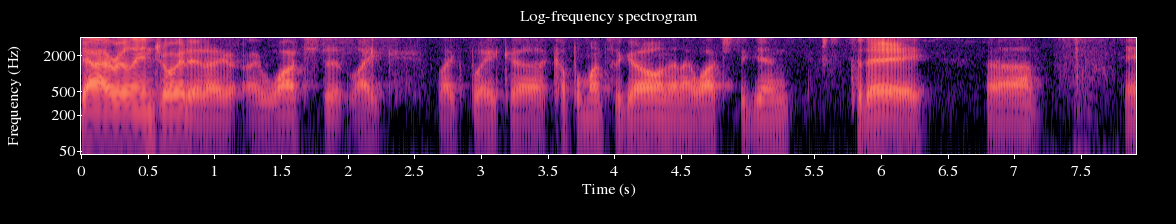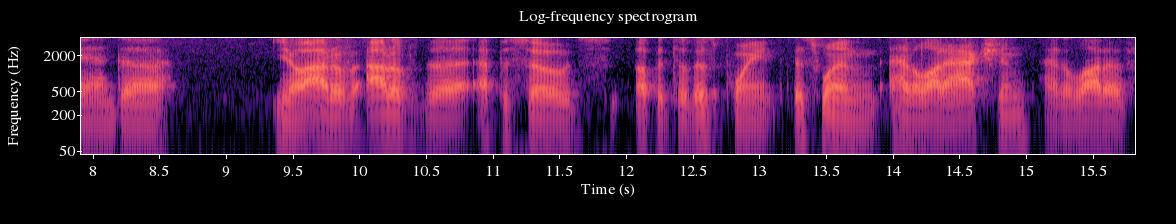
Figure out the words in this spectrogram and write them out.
Yeah, I really enjoyed it. I, I watched it like like Blake uh, a couple months ago, and then I watched again today. Uh, and uh, you know, out of out of the episodes up until this point, this one had a lot of action, had a lot of.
